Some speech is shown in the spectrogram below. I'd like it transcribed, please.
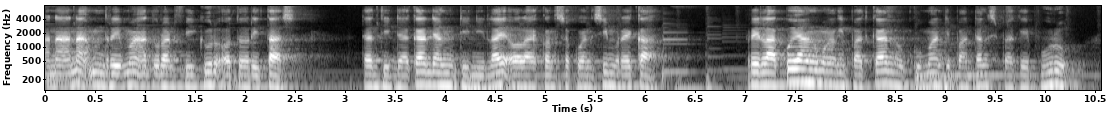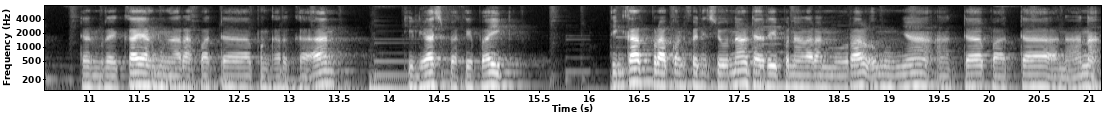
anak-anak menerima aturan figur otoritas dan tindakan yang dinilai oleh konsekuensi mereka. Perilaku yang mengakibatkan hukuman dipandang sebagai buruk dan mereka yang mengarah pada penghargaan dilihat sebagai baik. Tingkat prakonvensional dari penalaran moral umumnya ada pada anak-anak,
